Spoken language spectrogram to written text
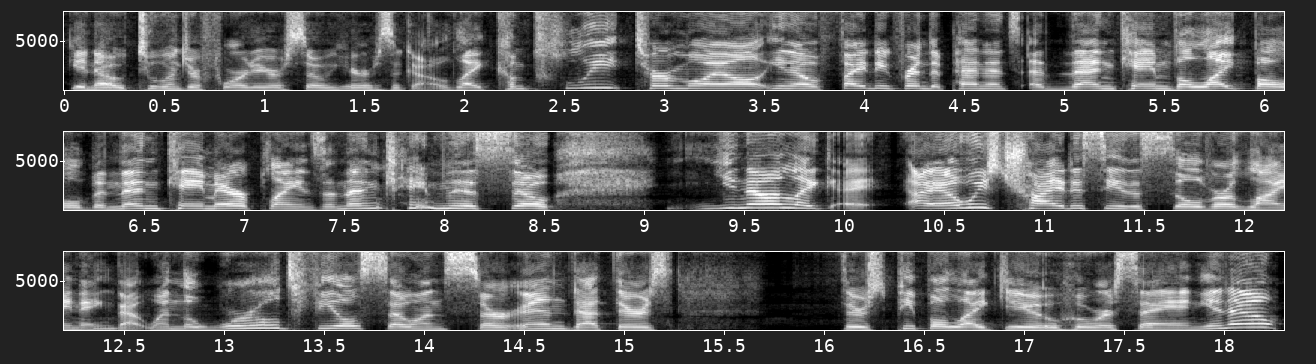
you know, 240 or so years ago. Like complete turmoil, you know, fighting for independence. And then came the light bulb, and then came airplanes, and then came this. So, you know, like I, I always try to see the silver lining that when the world feels so uncertain, that there's there's people like you who are saying, you know,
